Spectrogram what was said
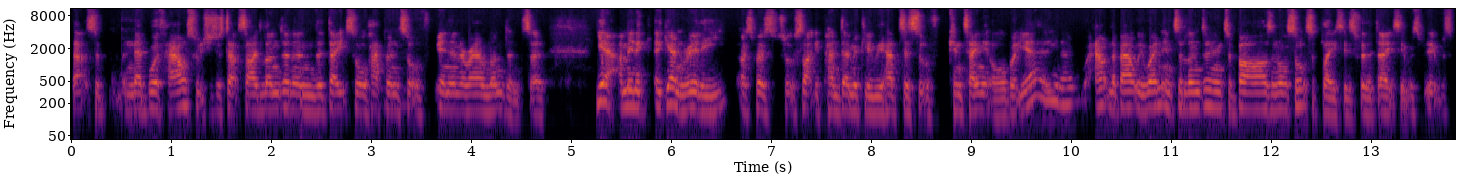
That's a Knebworth House, which is just outside London, and the dates all happen sort of in and around London. So, yeah, I mean, again, really, I suppose sort of slightly pandemically, we had to sort of contain it all. But yeah, you know, out and about, we went into London, into bars and all sorts of places for the dates. It was it was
